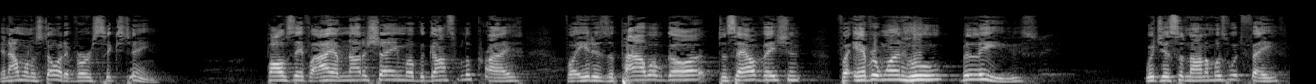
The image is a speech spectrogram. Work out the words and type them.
And I want to start at verse 16. Paul said, For I am not ashamed of the gospel of Christ, for it is the power of God to salvation for everyone who believes, which is synonymous with faith,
